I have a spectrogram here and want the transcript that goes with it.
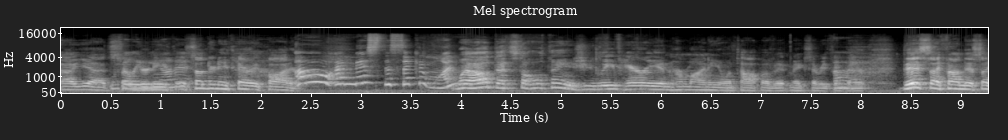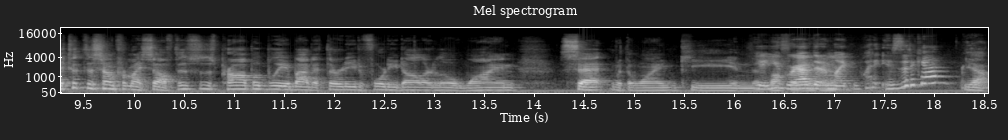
uh, yeah, it's underneath. it? It's underneath Harry Potter. Oh, I missed the second one. Well, that's the whole thing. Is you leave Harry and Hermione on top of it, makes everything better. This I found this. I took this home for myself. This is probably about a thirty to forty dollar little wine set with the wine key and the yeah, you grabbed it. I'm like, what is it again? yeah,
